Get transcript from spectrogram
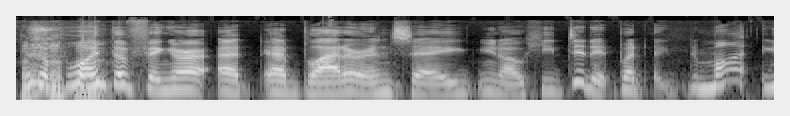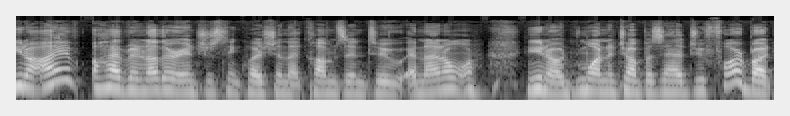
to point the finger at, at Blatter and say you know he did it? But my you know I have, I have another interesting question that comes into and I don't you know want to jump us ahead too far but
